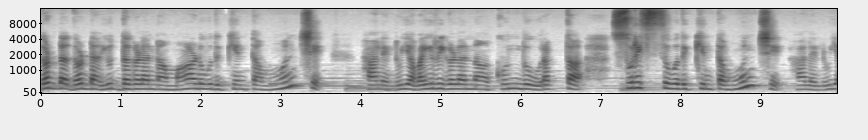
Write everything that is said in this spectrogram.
ದೊಡ್ಡ ದೊಡ್ಡ ಯುದ್ಧಗಳನ್ನು ಮಾಡುವುದಕ್ಕಿಂತ ಮುಂಚೆ ಹಾಲೆ ಲೂಯ ವೈರಿಗಳನ್ನು ಕೊಂದು ರಕ್ತ ಸುರಿಸುವುದಕ್ಕಿಂತ ಮುಂಚೆ ಹಾಲೆ ಲೂಯ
